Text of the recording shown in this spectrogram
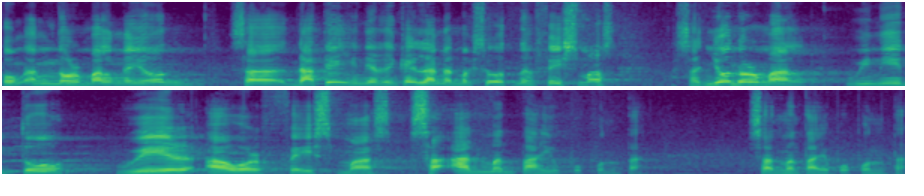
Kung ang normal ngayon, sa dati hindi rin kailangan magsuot ng face mask, sa new normal, we need to wear our face mask saan man tayo pupunta. Saan man tayo pupunta.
